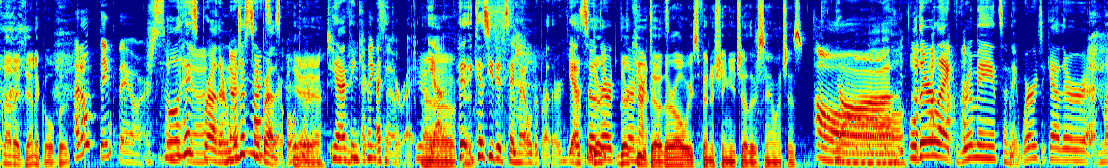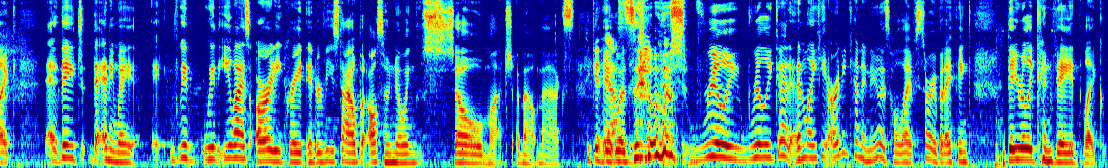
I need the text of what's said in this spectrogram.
Not identical, but I don't think they are. Well, his Yeah. brother. No, we'll just think say Max is brother. yeah, yeah. Yeah, I think I I think think, so. you're right. Yeah. Yeah, Oh, okay. because he did say my older brother. Yeah, so they're they're they're, not cute though. twins. They're always finishing each other's sandwiches. Aw. Well, they're like roommates and they work together and like they, anyway with with Eli's already great interview style, but also knowing so much about Max, it was it was questions. really really good. And like he already kind of knew his whole life story, but I think they really conveyed like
